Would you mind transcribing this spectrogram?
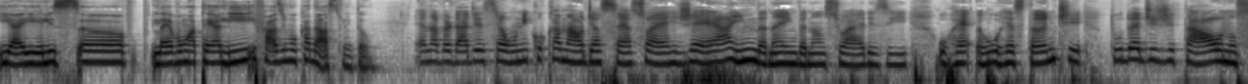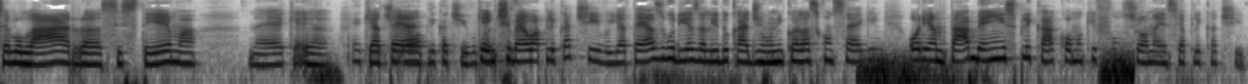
E aí eles uh, levam até ali e fazem o cadastro, então. É, na verdade, esse é o único canal de acesso à RGE ainda, né, em Venâncio Aires. E o, re, o restante, tudo é digital, no celular, sistema né? Que, é, é que até tiver o aplicativo quem tiver o aplicativo e até as gurias ali do Cade Único elas conseguem orientar bem e explicar como que funciona esse aplicativo.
